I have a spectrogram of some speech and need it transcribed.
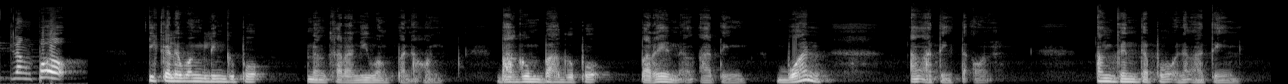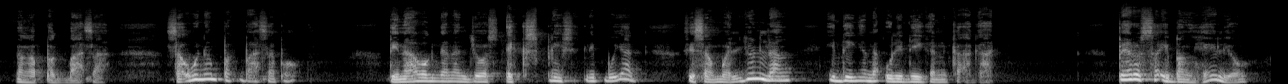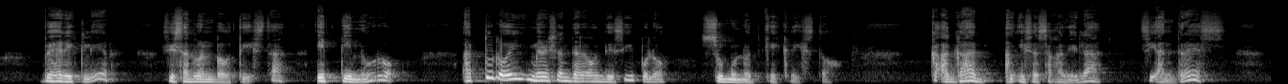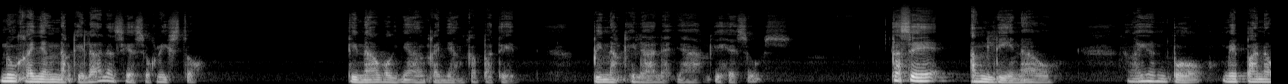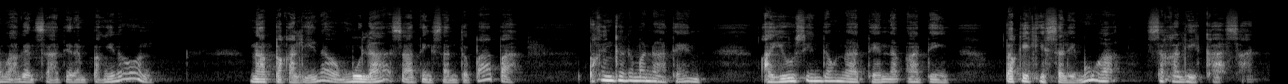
Saglit lang po. Ikalawang linggo po ng karaniwang panahon. Bagong-bago po pa rin ang ating buwan, ang ating taon. Ang ganda po ng ating mga pagbasa. Sa unang pagbasa po, tinawag na ng Diyos explicitly po yan. Si Samuel, yun lang, hindi niya naulinigan kaagad. Pero sa Ebanghelyo, very clear. Si San Juan Bautista, itinuro. At tuloy, meron siyang dalawang disipulo, sumunod kay Kristo. Kaagad ang isa sa kanila, si Andres, nung kanyang nakilala si Yeso Kristo. Tinawag niya ang kanyang kapatid. Pinakilala niya kay Jesus. Kasi ang linaw. Ngayon po, may panawagan sa atin ng Panginoon. Napakalinaw mula sa ating Santo Papa. Pakinggan naman natin. Ayusin daw natin ang ating pakikisalimuha sa kalikasan.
